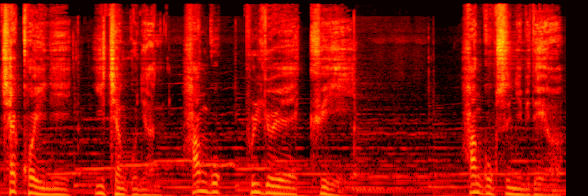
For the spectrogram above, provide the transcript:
체코인이 2009년 한국 불교의 귀 한국 스님이 되어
